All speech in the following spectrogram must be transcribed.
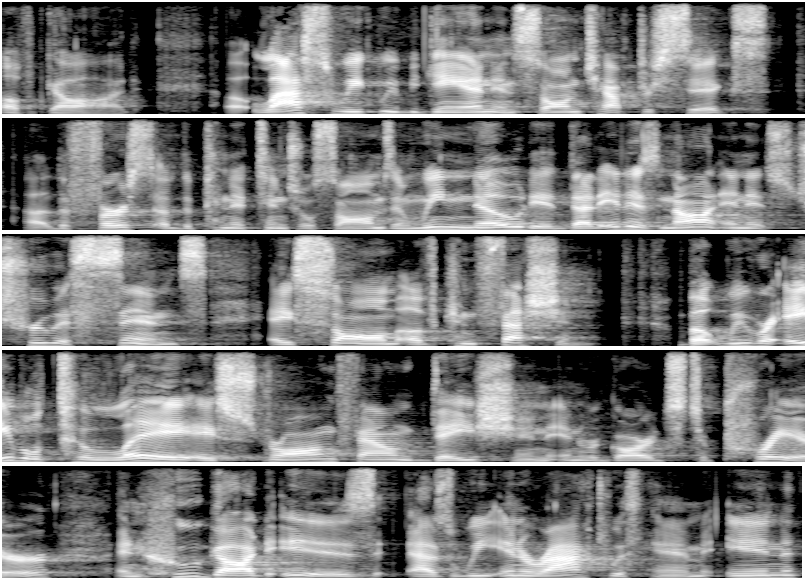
of God. Uh, last week we began in Psalm chapter 6, uh, the first of the penitential Psalms, and we noted that it is not in its truest sense a psalm of confession but we were able to lay a strong foundation in regards to prayer and who God is as we interact with Him in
